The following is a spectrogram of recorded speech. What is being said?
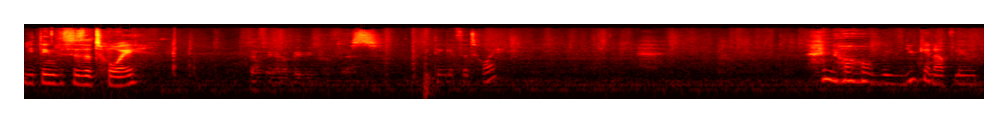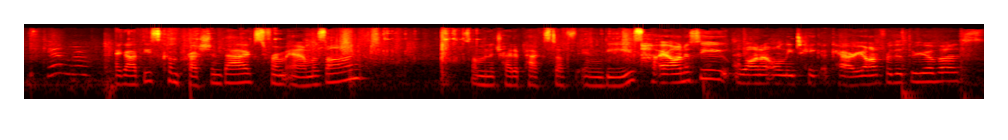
You think this is a toy? No, but you cannot play with this camera. I got these compression bags from Amazon. So I'm gonna try to pack stuff in these. I honestly wanna only take a carry-on for the three of us.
